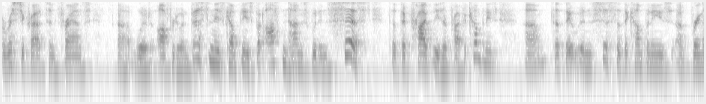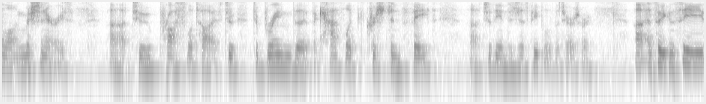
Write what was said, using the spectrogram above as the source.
aristocrats in France uh, would offer to invest in these companies, but oftentimes would insist that the private, these are private companies, um, that they would insist that the companies uh, bring along missionaries uh, to proselytize, to, to bring the, the Catholic Christian faith uh, to the indigenous people of the territory. Uh, and so you can see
